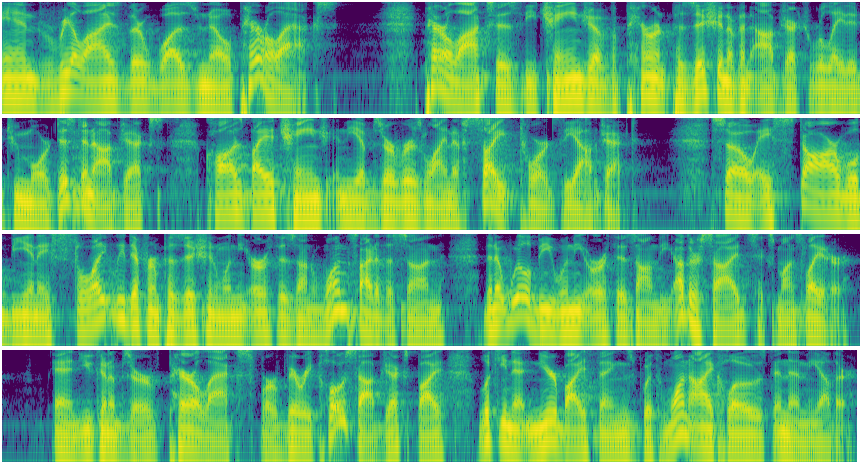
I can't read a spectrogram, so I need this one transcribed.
and realized there was no parallax. Parallax is the change of apparent position of an object related to more distant objects caused by a change in the observer's line of sight towards the object. So a star will be in a slightly different position when the Earth is on one side of the Sun than it will be when the Earth is on the other side six months later. And you can observe parallax for very close objects by looking at nearby things with one eye closed and then the other.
